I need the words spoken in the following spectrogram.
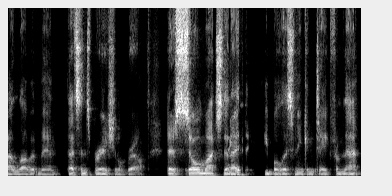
I love it, man. That's inspirational, bro. There's so much that I think people listening can take from that.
